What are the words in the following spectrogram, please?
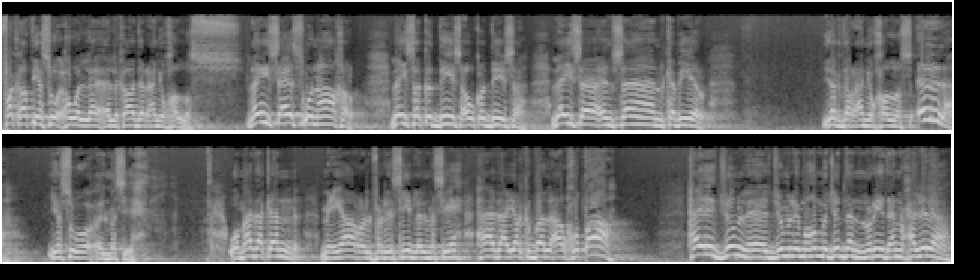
فقط يسوع هو اللي قادر أن يخلص. ليس اسم آخر ليس قديس أو قديسة ليس إنسان كبير يقدر أن يخلص إلا يسوع المسيح. وماذا كان معيار الفريسيين للمسيح؟ هذا يقبل الخطاه هذه الجملة جملة مهمة جدا نريد أن نحللها.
